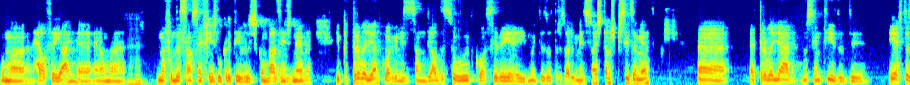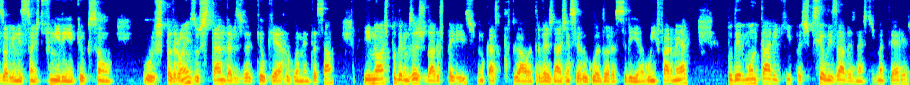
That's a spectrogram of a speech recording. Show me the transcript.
uma Health AI, é, é uma, uhum. uma fundação sem fins lucrativos com base em Genebra, e trabalhando com a Organização Mundial da Saúde, com a OCDE e muitas outras organizações, estamos precisamente uh, a trabalhar no sentido de estas organizações definirem aquilo que são os padrões, os standards daquilo que é a regulamentação e nós podermos ajudar os países, no caso de Portugal, através da agência reguladora seria o Infarmed, poder montar equipas especializadas nestas matérias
